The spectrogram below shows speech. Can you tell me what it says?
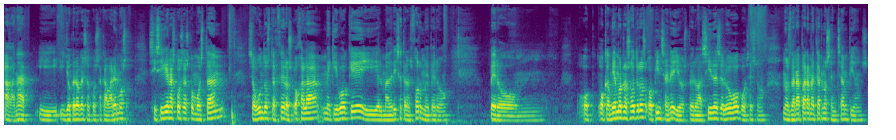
a ganar. Y, yo creo que eso, pues acabaremos, si siguen las cosas como están, segundos, terceros. Ojalá me equivoque y el Madrid se transforme, pero, pero o, cambiamos nosotros o pinchan ellos, pero así desde luego, pues eso, nos dará para meternos en Champions.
